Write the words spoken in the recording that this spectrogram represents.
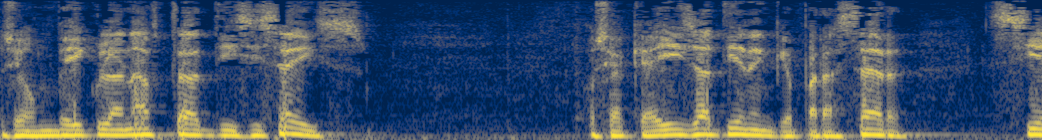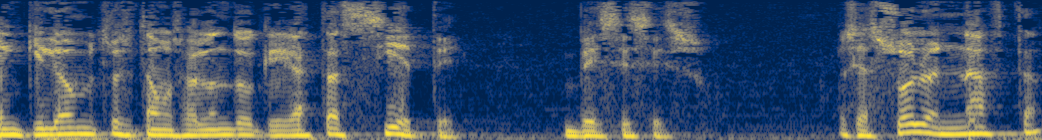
o sea, un vehículo nafta 16. O sea que ahí ya tienen que para hacer 100 kilómetros estamos hablando que gasta 7 veces eso. O sea, solo en nafta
